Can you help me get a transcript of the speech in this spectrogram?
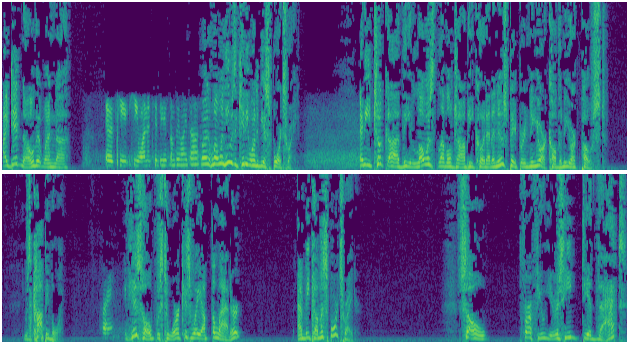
I did know that when, uh, It was he. He wanted to do something like that. when, well, when he was a kid, he wanted to be a sports writer. And he took uh, the lowest level job he could at a newspaper in New York called the New York Post. He was a copy boy. Right. And his hope was to work his way up the ladder and become a sports writer. So, for a few years, he did that.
